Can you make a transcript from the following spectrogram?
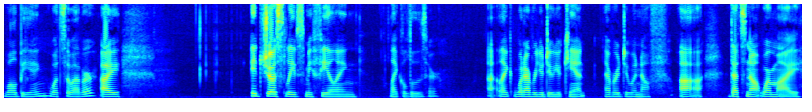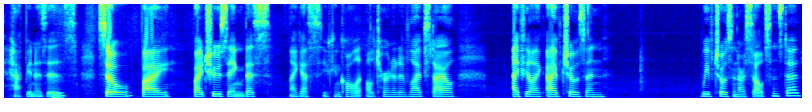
well being whatsoever. I, it just leaves me feeling like a loser. Uh, like whatever you do, you can't ever do enough. Uh, that's not where my happiness is. So by by choosing this, I guess you can call it alternative lifestyle. I feel like I've chosen. We've chosen ourselves instead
